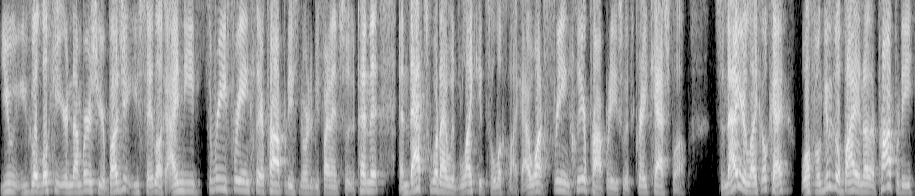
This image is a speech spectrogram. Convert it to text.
you you go look at your numbers, your budget, you say, look, I need three free and clear properties in order to be financially independent. And that's what I would like it to look like. I want free and clear properties with great cash flow. So now you're like, okay, well, if I'm going to go buy another property,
